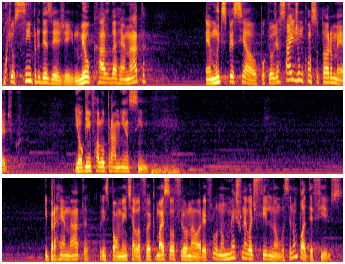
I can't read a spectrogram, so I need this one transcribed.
Porque eu sempre desejei. No meu caso da Renata, é muito especial, porque eu já saí de um consultório médico e alguém falou para mim assim. E para Renata, principalmente, ela foi a que mais sofreu na hora. Ele falou: não, não mexe com o negócio de filho, não. Você não pode ter filhos.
